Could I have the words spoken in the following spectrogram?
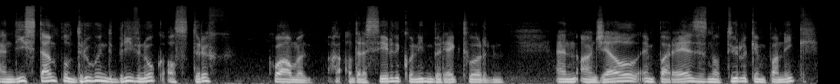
En die stempel droegen de brieven ook als terugkwamen. Geadresseerde kon niet bereikt worden. En Angèle in Parijs is natuurlijk in paniek.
